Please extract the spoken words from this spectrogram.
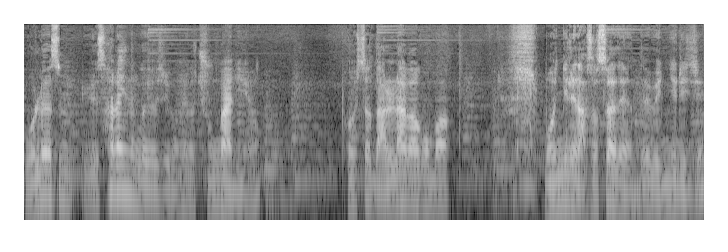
원래였으면 살아있는 거예요 지금 이거 죽은 거 아니에요? 벌써 날아가고 막 뭔 일이 났었어야 되는데 웬일이지?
